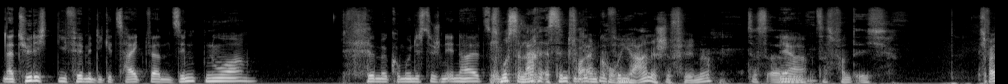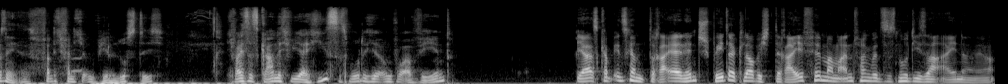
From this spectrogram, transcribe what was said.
natürlich, die Filme, die gezeigt werden, sind nur Filme kommunistischen Inhalts. Ich musste lachen, es sind vor allem koreanische Filme. Das, ähm, ja. das fand ich, ich weiß nicht, das fand ich, fand ich irgendwie lustig. Ich weiß jetzt gar nicht, wie er hieß, das wurde hier irgendwo erwähnt. Ja, es gab insgesamt drei, er nennt später, glaube ich, drei Filme. Am Anfang wird es nur dieser eine, ja.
